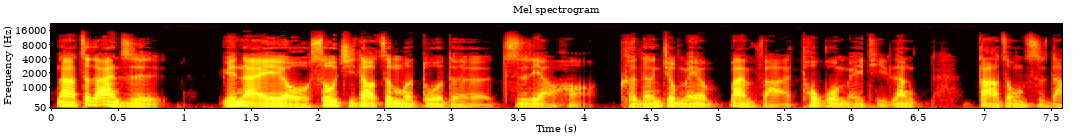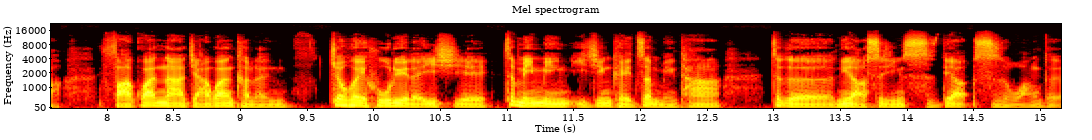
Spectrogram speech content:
那这个案子原来也有收集到这么多的资料哈，可能就没有办法透过媒体让大众知道，法官呐、检察官可能就会忽略了一些，这明明已经可以证明他这个女老师已经死掉死亡的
